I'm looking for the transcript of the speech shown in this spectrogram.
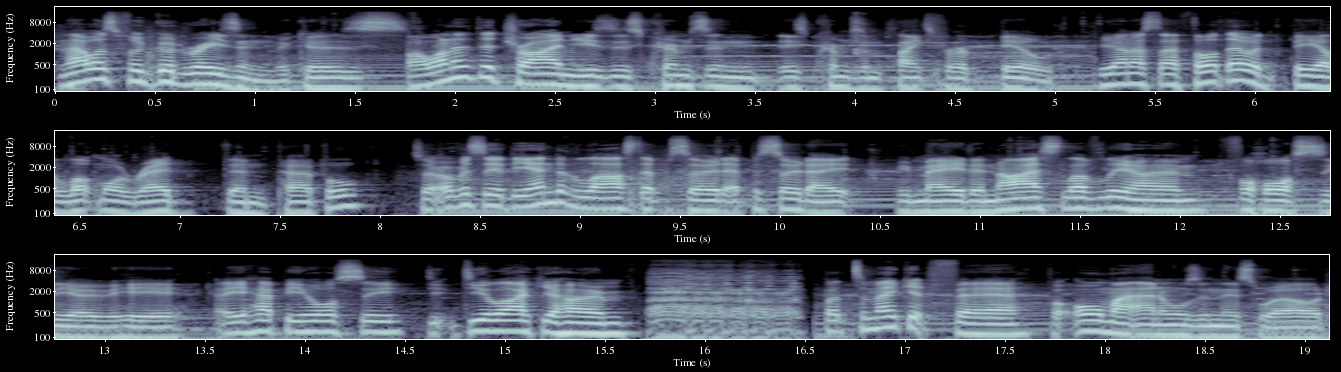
and that was for good reason, because I wanted to try and use this crimson, these crimson planks for a build. To be honest, I thought they would be a lot more red than purple. So obviously at the end of the last episode, episode 8, we made a nice lovely home for Horsey over here. Are you happy, Horsey? D do you like your home? But to make it fair for all my animals in this world,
